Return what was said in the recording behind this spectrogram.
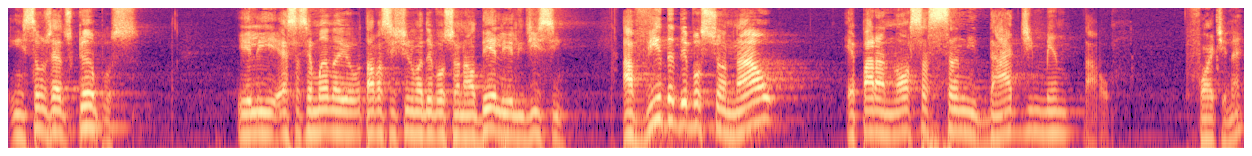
em São José dos Campos. Ele, essa semana eu estava assistindo uma devocional dele, ele disse: a vida devocional é para a nossa sanidade mental. Forte, né?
